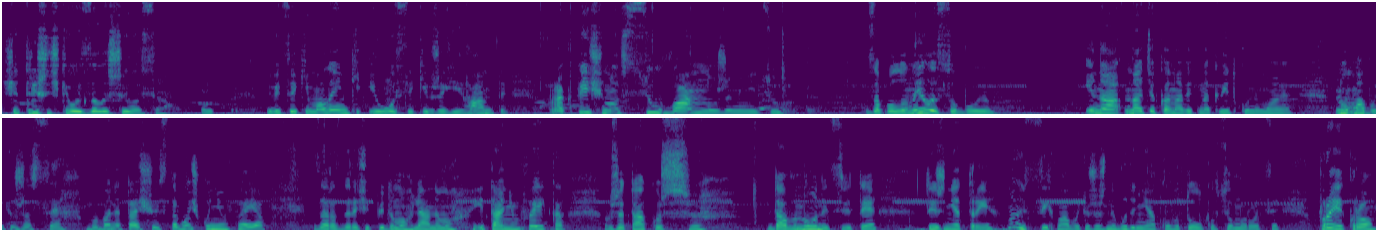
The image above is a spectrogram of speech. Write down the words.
Ще трішечки ось залишилося. Дивіться, які маленькі, і ось які вже гіганти. Практично всю ванну вже мені цю заполонили собою. І на натяка навіть на квітку немає. Ну, мабуть, уже все. Бо в мене та, що і ставочку німфея. Зараз, до речі, підемо глянемо. І та німфейка вже також е, давно не цвіте, тижня три. Ну і з цих, мабуть, уже ж не буде ніякого толку в цьому році. Прикро.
